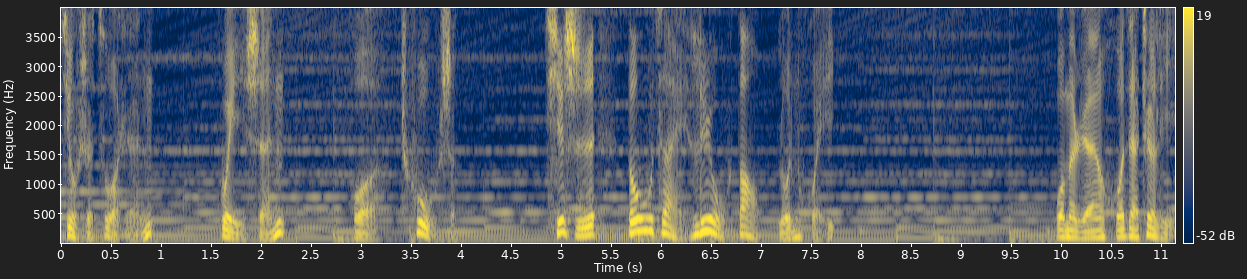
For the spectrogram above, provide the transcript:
就是做人、鬼神或畜生，其实都在六道轮回。我们人活在这里，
